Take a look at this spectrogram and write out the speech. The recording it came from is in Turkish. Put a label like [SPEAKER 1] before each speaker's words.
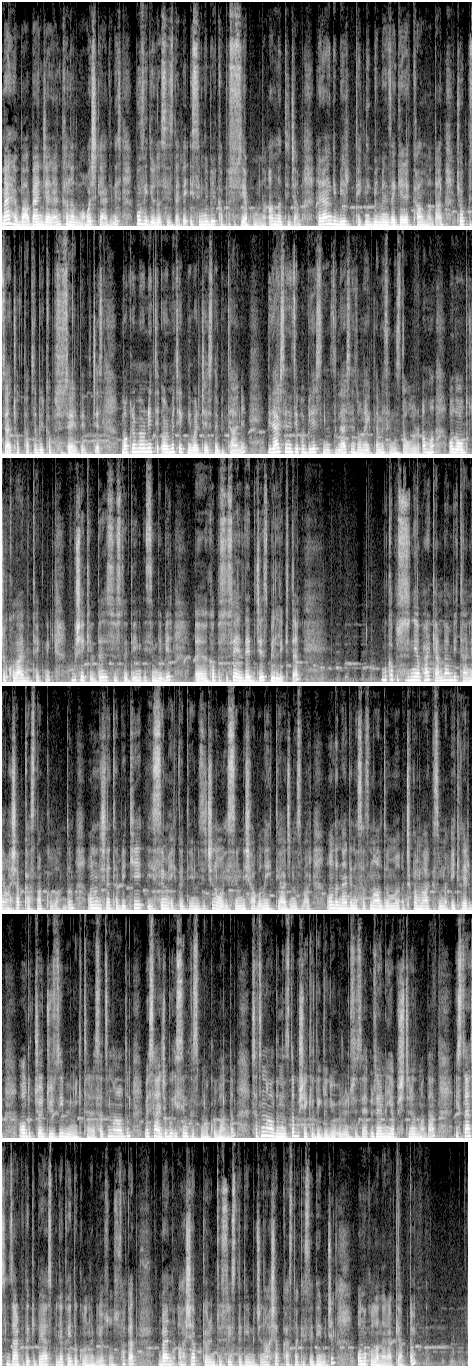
[SPEAKER 1] Merhaba ben Ceren kanalıma hoş geldiniz. Bu videoda sizlere isimli bir kapı süsü yapımını anlatacağım. Herhangi bir teknik bilmenize gerek kalmadan çok güzel çok tatlı bir kapı süsü elde edeceğiz. Makrame örme, örme tekniği var içerisinde bir tane. Dilerseniz yapabilirsiniz, dilerseniz onu eklemeseniz de olur ama o da oldukça kolay bir teknik. Bu şekilde süslediğim isimli bir e, kapı süsü elde edeceğiz birlikte. Bu kapı süsünü yaparken ben bir tane ahşap kasnak kullandım. Onun dışında tabii ki isim eklediğimiz için o isimli şablona ihtiyacınız var. Onu da nereden satın aldığımı açıklamalar kısmına eklerim. Oldukça cüzi bir miktara satın aldım ve sadece bu isim kısmını kullandım. Satın aldığınızda bu şekilde geliyor ürün size. Üzerine yapıştırılmadan. İsterseniz arkadaki beyaz plakayı da kullanabiliyorsunuz. Fakat ben ahşap görüntüsü istediğim için, ahşap kasnak istediğim için onu kullanarak yaptım.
